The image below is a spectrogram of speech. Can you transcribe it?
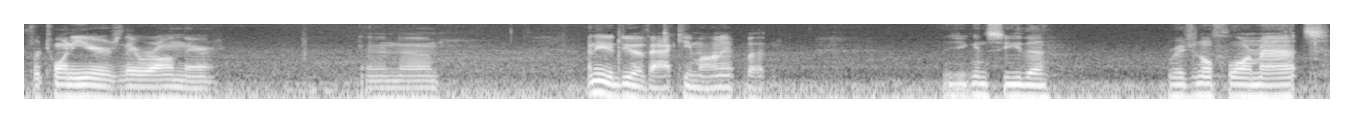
for 20 years they were on there and um, I need to do a vacuum on it but as you can see the original floor mats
